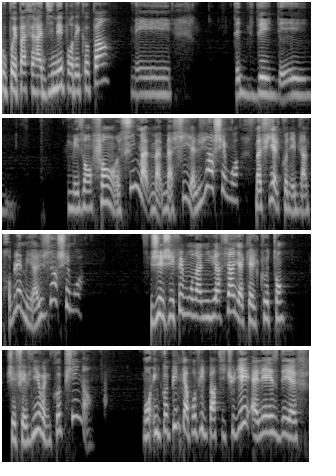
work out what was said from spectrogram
vous pouvez pas faire à dîner pour des copains. Mais des, mes enfants, euh, si, ma, ma- ma fille, elle vient chez moi. Ma fille, elle connaît bien le problème et elle vient chez moi. J'ai fait mon anniversaire il y a quelque temps. J'ai fait venir une copine. Bon, une copine qui a un profil particulier, elle est SDF.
